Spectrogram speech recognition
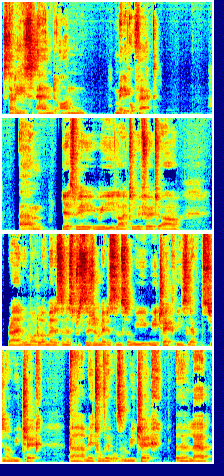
studies and on medical fact. Um, yes, we we like to refer to our brand or model of medicine as precision medicine. So we, we check these levels, you know, we check uh, metal levels and we check uh, lab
